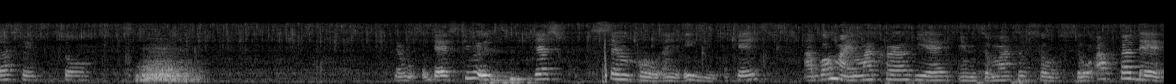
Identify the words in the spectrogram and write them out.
it so. The, the stew is just simple and easy okay? I got my mackerel here in tomato sauce so after the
